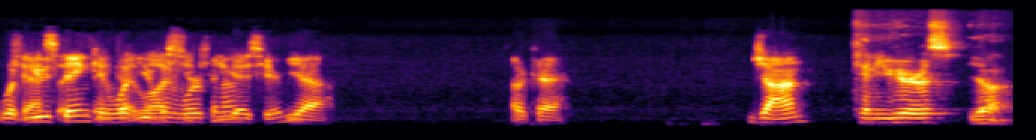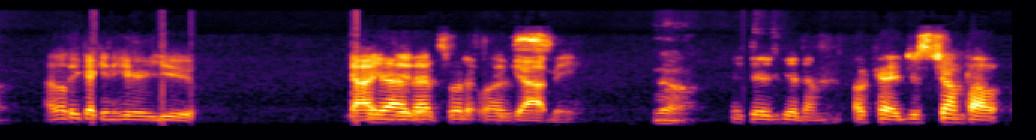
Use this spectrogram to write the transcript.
what you Cass, I think, and what I you've lost been you. working Can on. you guys hear me? Yeah. Okay. John. Can you hear us? Yeah. I don't think I can hear you. Yeah, yeah, did that's it. what it was. It got me. No. It did get him. Okay, just jump out.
